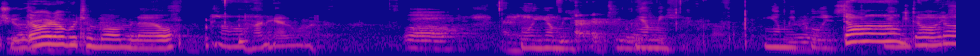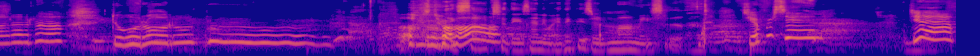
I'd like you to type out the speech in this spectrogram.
Chew. Throw it over to mom now. Oh, honey, I don't want to. Well. Oh, yummy. Yummy. Yummy poos. Da, Yummy da, poos. da, da, da. Da, da, da, Dirty da. socks are these anyway? I think these are mommy's. Jefferson. Jeff.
